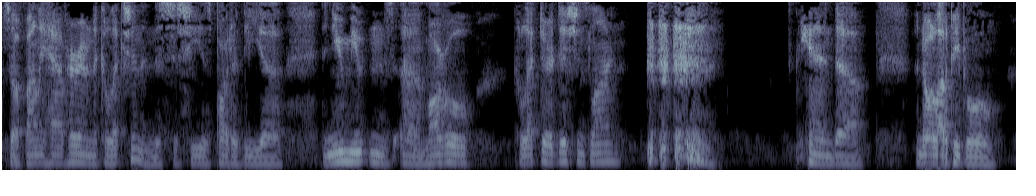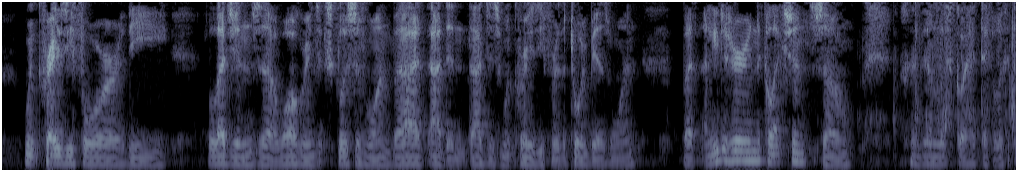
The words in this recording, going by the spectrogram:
so I finally have her in the collection, and this is she is part of the uh, the New Mutants uh, Marvel Collector Editions line. and uh, I know a lot of people went crazy for the Legends uh, Walgreens exclusive one, but I I didn't. I just went crazy for the Toy Biz one. But I needed her in the collection, so and then let's go ahead and take a look at the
